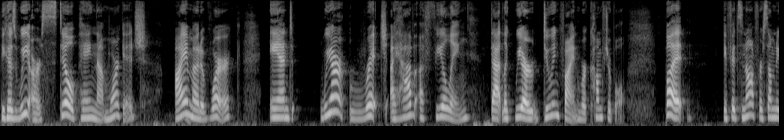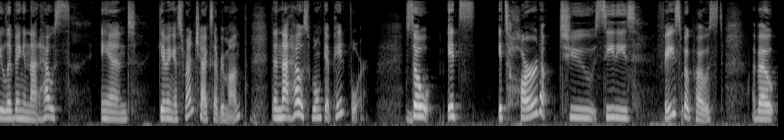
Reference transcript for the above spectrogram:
because we are still paying that mortgage. I am out of work and we aren't rich. I have a feeling that like we are doing fine, we're comfortable. But if it's not for somebody living in that house and giving us rent checks every month, then that house won't get paid for. So it's it's hard to see these Facebook posts about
